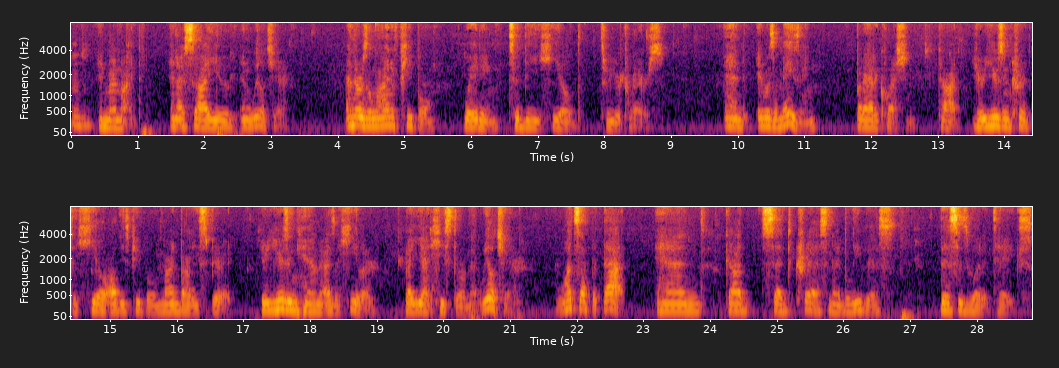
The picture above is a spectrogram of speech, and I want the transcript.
Mhm. in my mind, and I saw you in a wheelchair, and there was a line of people waiting to be healed through your prayers." And it was amazing, but I had a question. God, you're using Kurt to heal all these people, mind, body, spirit. You're using him as a healer, but yet he's still in that wheelchair. What's up with that? And God said to Chris, and I believe this, this is what it takes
